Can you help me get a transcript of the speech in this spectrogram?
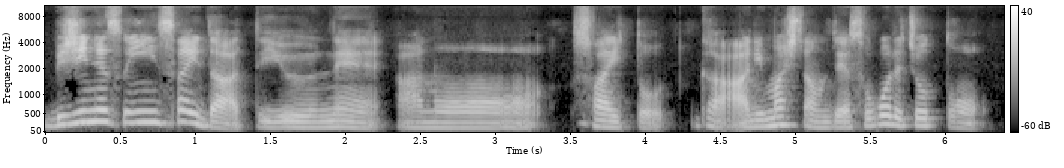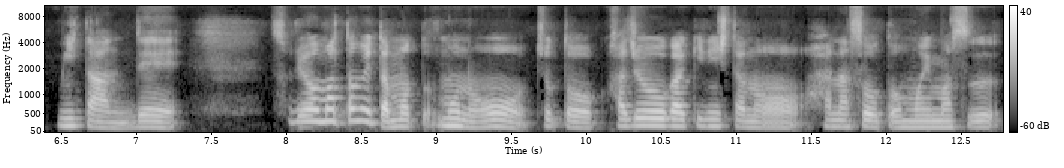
ビジネスインサイダーっていうね、あのー、サイトがありましたので、そこでちょっと見たんで、それをまとめたものをちょっと箇条書きにしたのを話そうと思います。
